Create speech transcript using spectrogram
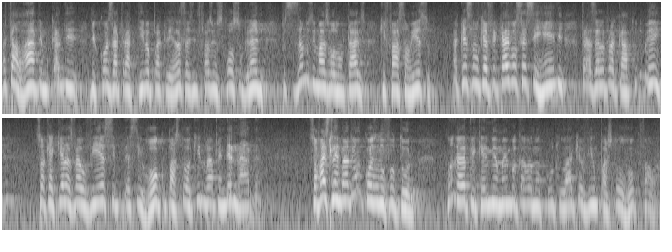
mas está lá, tem um bocado de, de coisa atrativa para a criança, a gente faz um esforço grande. Precisamos de mais voluntários que façam isso. A criança não quer ficar e você se rende, traz ela para cá. Tudo bem. Só que aqui elas vai ouvir esse, esse rouco pastor aqui não vai aprender nada. Só vai se lembrar de uma coisa no futuro. Quando eu era pequeno, minha mãe botava no culto lá que eu vi um pastor rouco falar.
